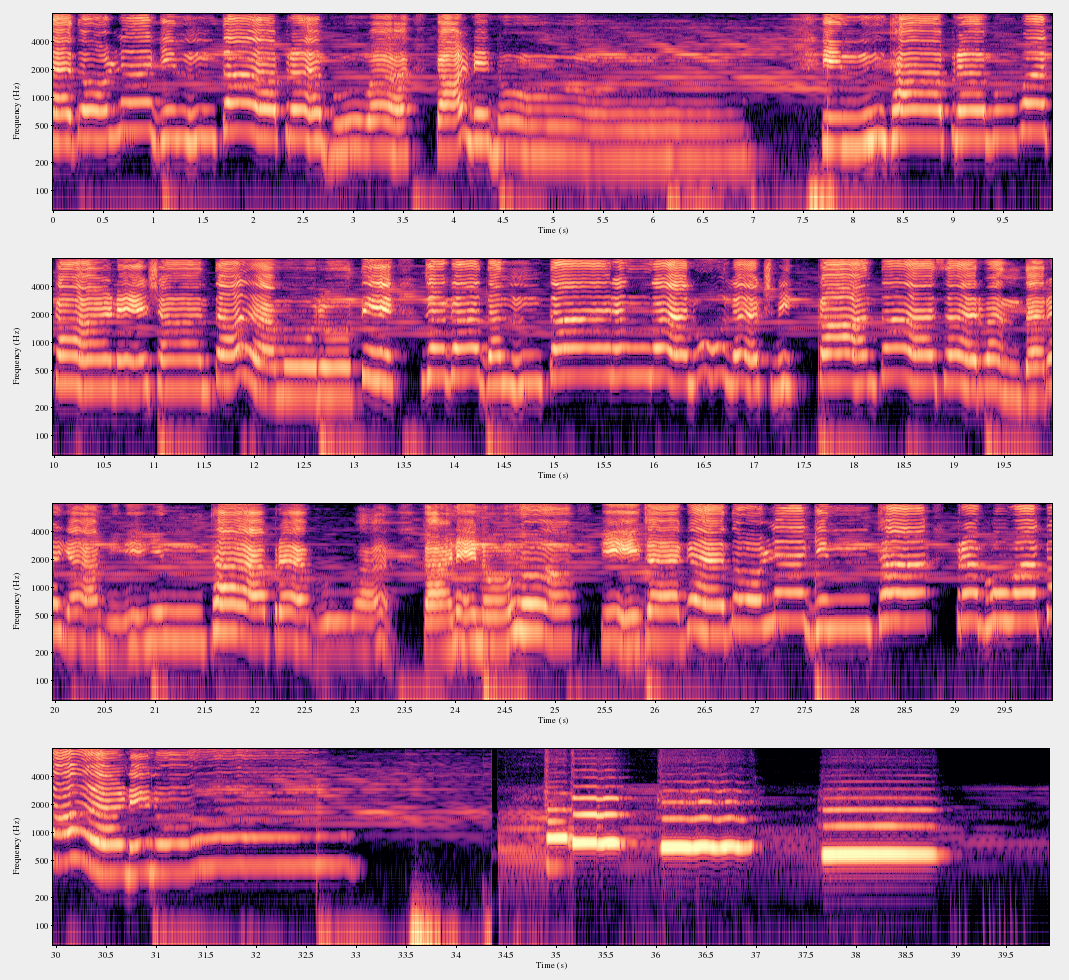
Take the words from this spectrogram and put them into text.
ಪ್ರಭುವ ಕಾಣೆನೋ ಇಂಥ ಜಗದಂತ ರಂಗನು ಲಕ್ಷ್ಮಿ ಕಾಂತ ಸರ್ವಂತರಯಾಮಿ ಇಂಥ ಪ್ರಭುವ ಕಾಣೆನೋ ಈ ಜಗ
